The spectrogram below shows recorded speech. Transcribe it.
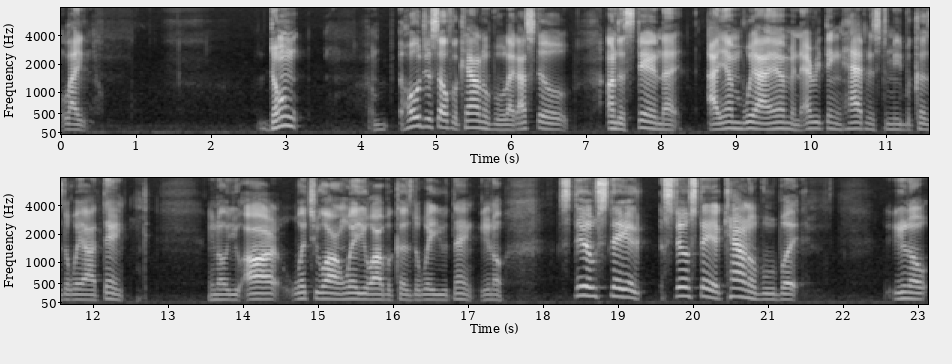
like don't hold yourself accountable. Like I still understand that I am where I am and everything happens to me because the way I think. You know, you are what you are and where you are because the way you think, you know. Still stay still stay accountable, but you know,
